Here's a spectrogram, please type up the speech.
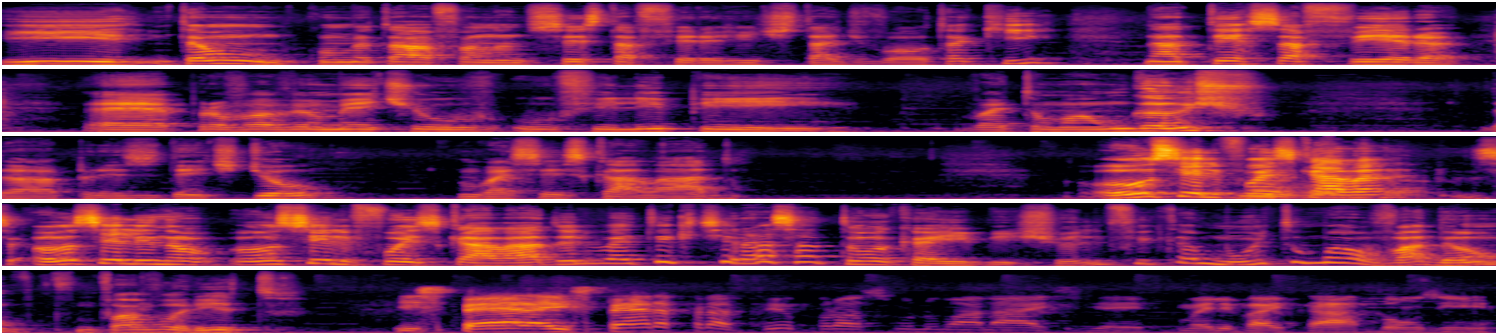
E então, como eu estava falando, sexta-feira a gente está de volta aqui. Na terça-feira, é, provavelmente o, o Felipe vai tomar um gancho da presidente Joe, não vai ser escalado. Ou se ele for escalado, ou se ele não, ou se ele for escalado, ele vai ter que tirar essa touca aí, bicho. Ele fica muito malvadão, um favorito. Espera, espera pra ver o próximo no Manais, como ele vai estar, bonzinho.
